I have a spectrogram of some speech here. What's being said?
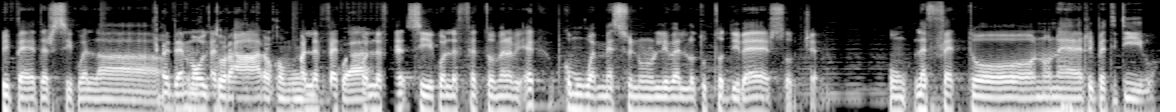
ripetersi quella... ed è molto quell'effetto- raro comunque Quell'effetto, eh. quell'effe- sì, quell'effetto meraviglioso. E comunque è messo in un livello tutto diverso. Cioè, un- l'effetto non è ripetitivo.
